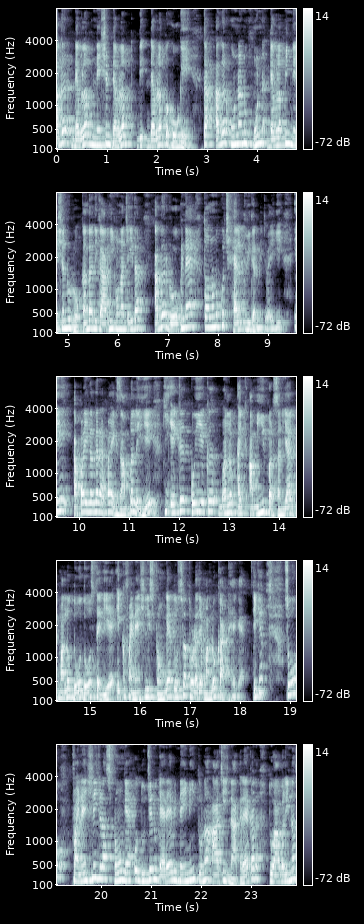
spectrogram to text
ਅਗਰ ਡਿਵੈਲਪ ਨੇਸ਼ਨ ਡਿਵੈਲਪ ਡਿਵੈਲਪ ਹੋ ਗਏ, ਤਾਂ ਅਗਰ ਉਹਨਾਂ ਨੂੰ ਹੁਣ ਡਿਵੈਲਪਿੰਗ ਨੇਸ਼ਨ ਨੂੰ ਰੋਕਣ ਦਾ ਅਧਿਕਾਰ ਨਹੀਂ ਹੋਣਾ ਚਾਹੀਦਾ, ਅਗਰ ਰੋਕਣਾ ਹੈ ਤਾਂ ਉਹਨਾਂ ਨੂੰ ਕੁਝ ਹੈਲਪ ਵੀ ਕਰਨੀ ਚਾਹੀਦੀ। ਇਹ ਆਪਾਂ ਇੱਕ ਅਗਰ ਆਪਾਂ ਐਗਜ਼ਾਮਪਲ ਲਈਏ ਕਿ ਇੱਕ ਕੋਈ ਇੱਕ ਮਤਲਬ ਇੱਕ ਅਮੀਰ ਪਰਸਨ ਜਾਂ ਮੰਨ ਲਓ ਦੋ ਦੋਸਤ ਹੈਗੇ ਹੈ ਇੱਕ ਫਾਈਨੈਂਸ਼ੀਅਲੀ ਸਟਰੋਂਗ ਹੈ, ਦੂਸਰਾ ਥੋੜਾ ਜਿਹਾ ਮੰਨ ਲਓ ਘੱਟ ਹੈਗਾ, ਠੀਕ ਹੈ? ਸੋ ਫਾਈਨੈਂਸ਼ੀਅਲੀ ਜਿਹੜਾ ਸਟਰੋਂਗ ਹੈ, ਉਹ ਦੂਜੇ ਨੂੰ ਕਹਿ ਰਿਹਾ ਵੀ ਨਹੀਂ ਨਹੀਂ ਤੂੰ ਨਾ ਆ ਚੀਜ਼ ਨਾ ਕਰਿਆ ਕਰ, ਤੂੰ ਆ ਵਾਲੀ ਨਾ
